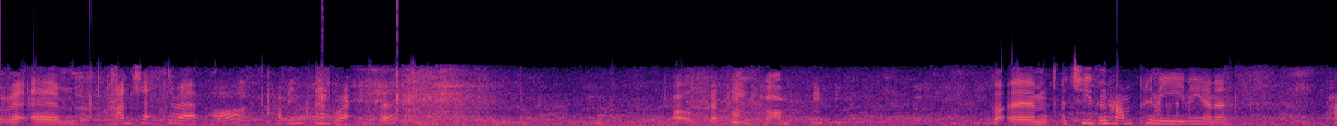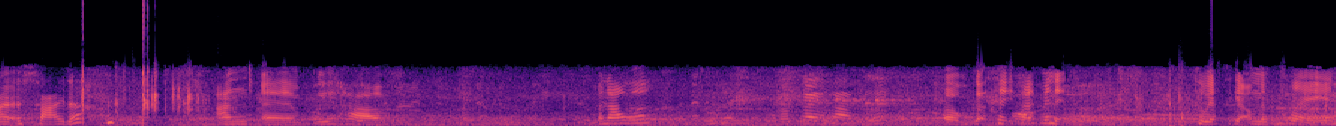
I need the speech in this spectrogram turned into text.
We're at um, Manchester Airport having some breakfast. Well, Becky got um, a cheese and ham panini and a pint of cider. and um, we have an hour. Oh, we've got 35 minutes. So we have to get on the plane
